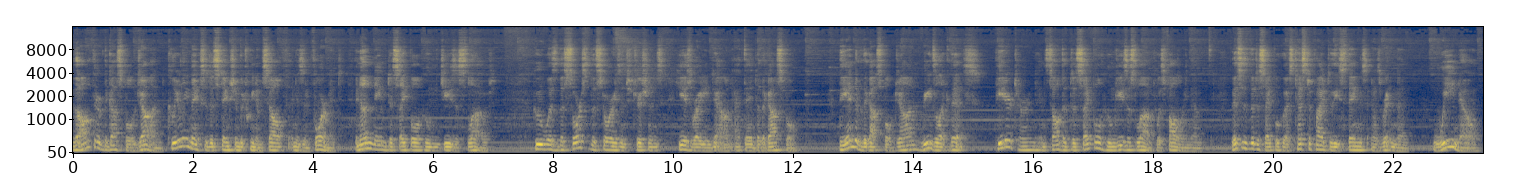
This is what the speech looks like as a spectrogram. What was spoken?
The author of the Gospel of John clearly makes a distinction between himself and his informant, an unnamed disciple whom Jesus loved, who was the source of the stories and traditions he is writing down at the end of the Gospel. The end of the Gospel of John reads like this Peter turned and saw that the disciple whom Jesus loved was following them this is the disciple who has testified to these things and has written them. We know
